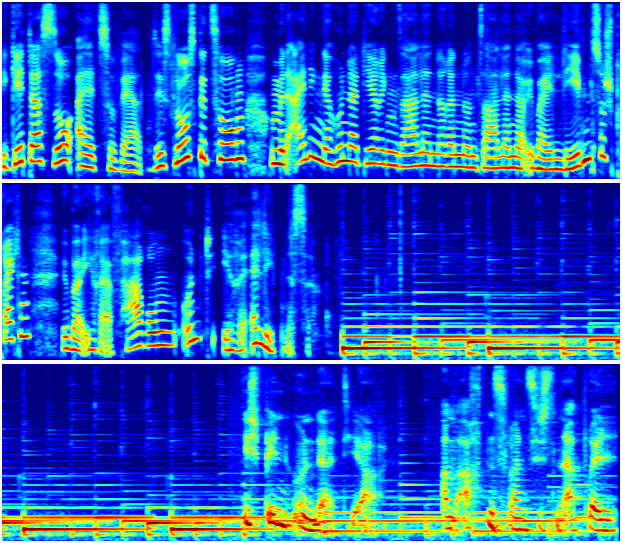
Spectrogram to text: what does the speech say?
Wie geht das, so alt zu werden? Sie ist losgezogen, um mit einigen der 100-jährigen Saarländerinnen und Saarländer über ihr Leben Leben zu sprechen, über ihre Erfahrungen und ihre Erlebnisse. Ich bin 100 Jahre. Am 28. April.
